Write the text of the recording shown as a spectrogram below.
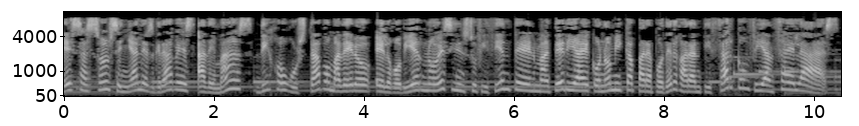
Esas son señales graves, además, dijo Gustavo Madero, el gobierno es insuficiente en materia económica para poder garantizar confianza en las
